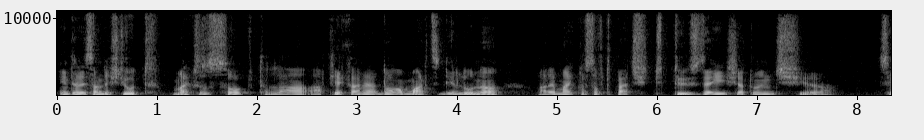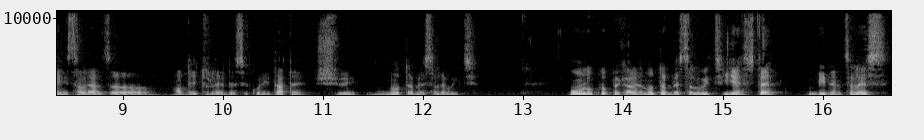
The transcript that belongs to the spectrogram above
interesant de știut, Microsoft la a fiecare a doua marți din lună are Microsoft Patch Tuesday și atunci uh, se instalează update-urile de securitate și nu trebuie să le uiți. Un lucru pe care nu trebuie să-l uiți este bineînțeles,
